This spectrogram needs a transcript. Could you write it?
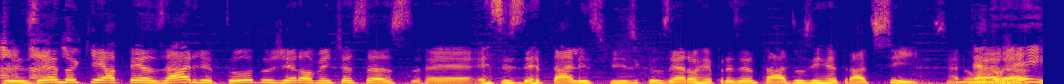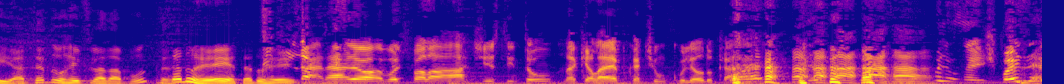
Dizendo que, apesar de tudo, geralmente essas, é, esses detalhes físicos eram representados em retratos, sim. Assim, não Até do era- rei? Até do rei, filha da puta? Até do rei, até do rei. Caralho, ó, vou te falar, artista, então, naquela época tinha um culhão do caralho. Pois é.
